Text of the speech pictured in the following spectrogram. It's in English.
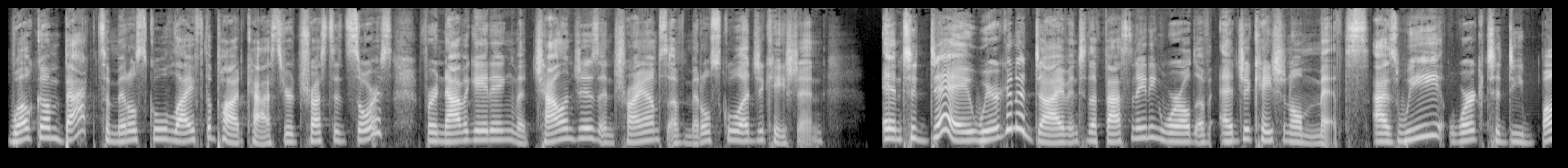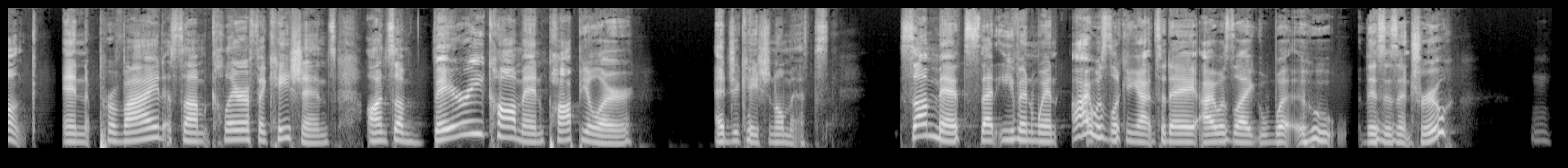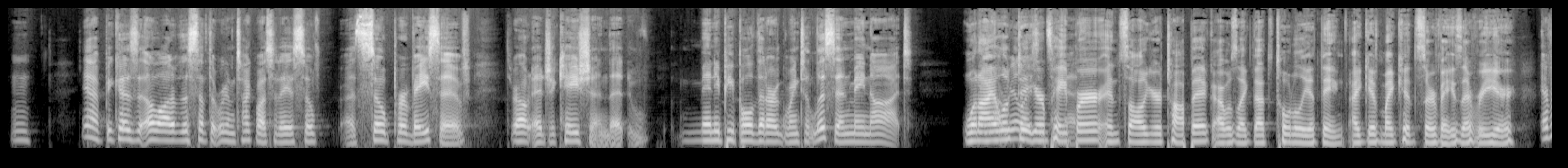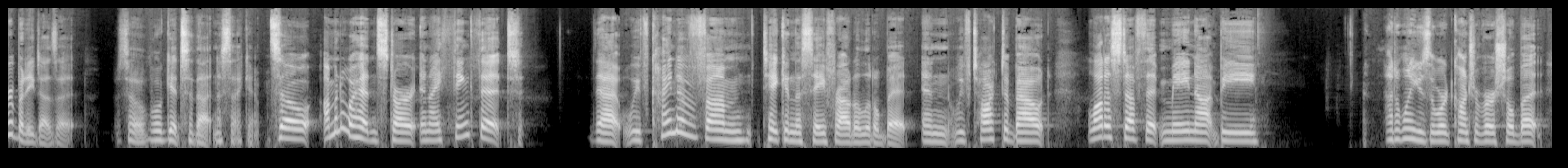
Welcome back to Middle School Life, the podcast, your trusted source for navigating the challenges and triumphs of middle school education. And today we're going to dive into the fascinating world of educational myths as we work to debunk and provide some clarifications on some very common, popular educational myths. Some myths that even when I was looking at today, I was like, "What? Who? This isn't true." Mm-hmm. Yeah, because a lot of the stuff that we're going to talk about today is so uh, so pervasive throughout education that many people that are going to listen may not. When may I not looked at your it's a myth. paper and saw your topic, I was like, "That's totally a thing." I give my kids surveys every year. everybody does it. So we'll get to that in a second. So I'm going to go ahead and start, and I think that that we've kind of um, taken the safe route a little bit, and we've talked about a lot of stuff that may not be. I don't want to use the word controversial, but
